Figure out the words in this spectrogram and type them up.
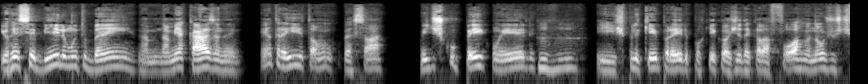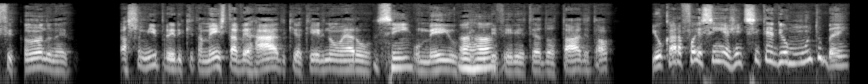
Eu recebi ele muito bem na, na minha casa, né? Entra aí e tal, vamos conversar me desculpei com ele uhum. e expliquei para ele por que eu agi daquela forma, não justificando, né? Assumi para ele que também estava errado, que aquele não era o, o meio uhum. que deveria ter adotado e tal. E o cara foi assim, a gente se entendeu muito bem.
